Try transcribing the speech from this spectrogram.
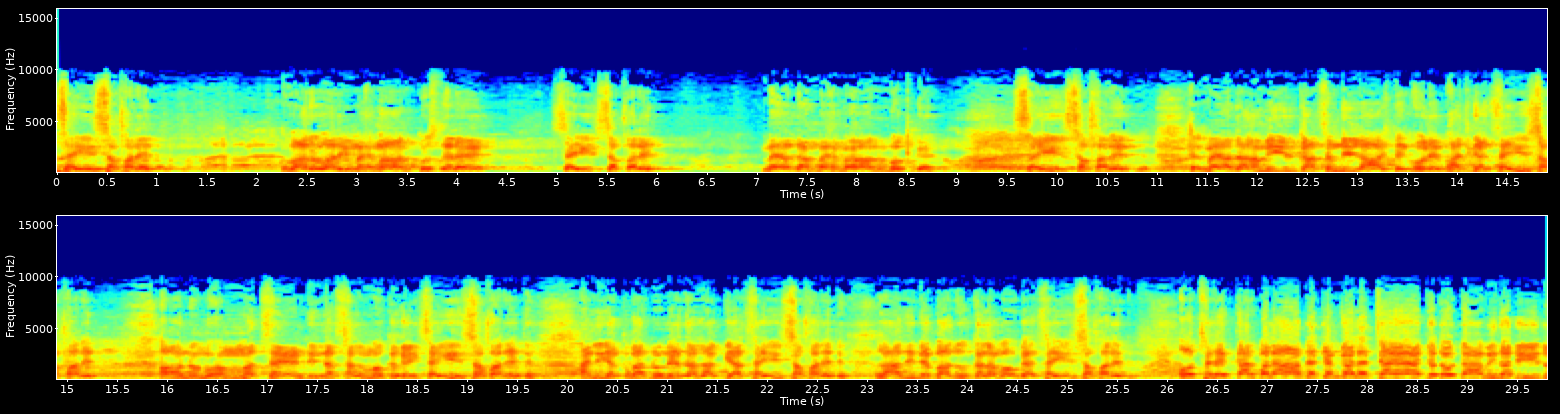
صحیح سفر وارو واری مہمان کستے رہے۔ صحیح سفر میں ادا مہمان مک گئے۔ صحیح سفر میں ادا امیر قاسم دی لاش تے گھوڑے بھج گئے۔ صحیح سفر آن محمد سین دی نسل مک گئی صحیح سفر علی اکبر نو نیزہ لگ گیا صحیح سفر غازی دے بازو کلم ہو گیا صحیح سفر او چھلے کربلا دے جنگل چاہے جدو ڈامی دا جید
